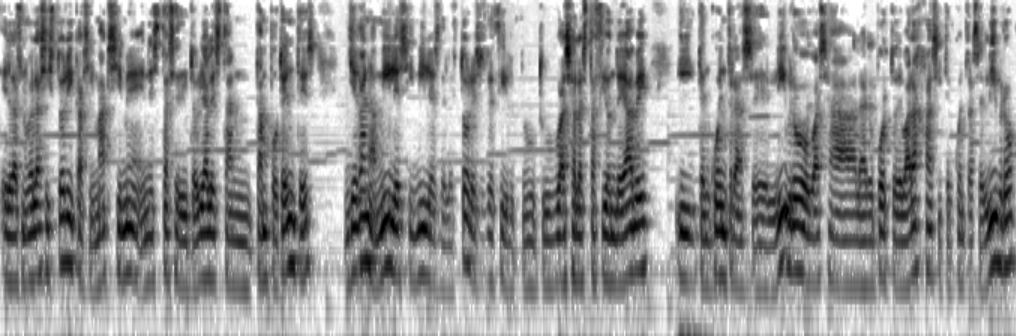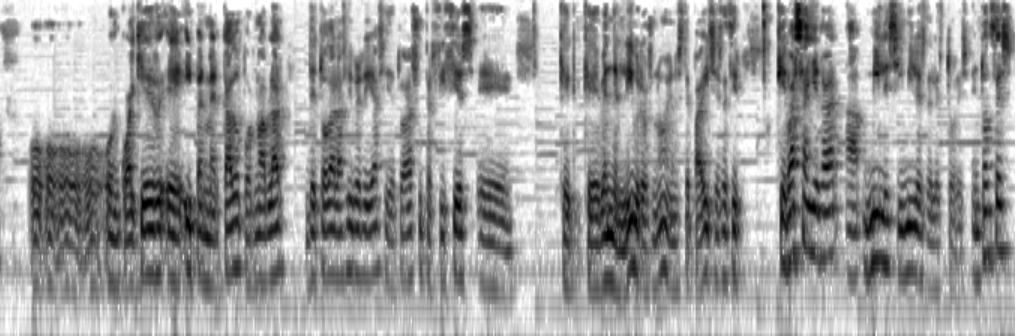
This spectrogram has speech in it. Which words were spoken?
en las novelas históricas y máxime en estas editoriales tan, tan potentes, llegan a miles y miles de lectores. Es decir, tú, vas a la estación de AVE y te encuentras el libro, o vas al aeropuerto de Barajas y te encuentras el libro, o, en cualquier eh, hipermercado, por no hablar de todas las librerías y de todas las superficies eh, que, venden libros ¿no? en este país. Es decir, que vas a llegar a miles y miles de lectores. Entonces,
